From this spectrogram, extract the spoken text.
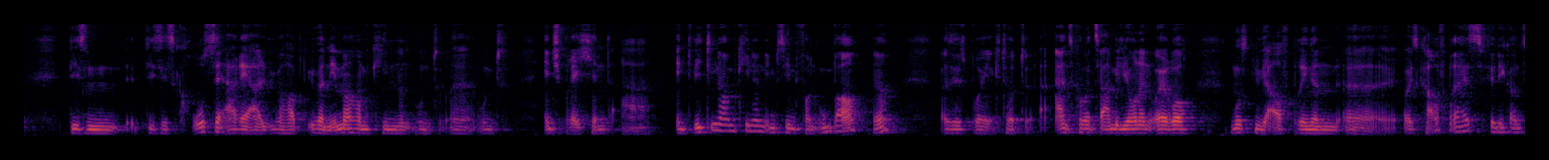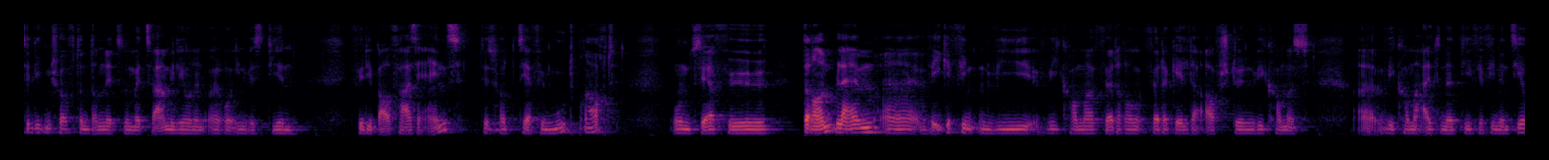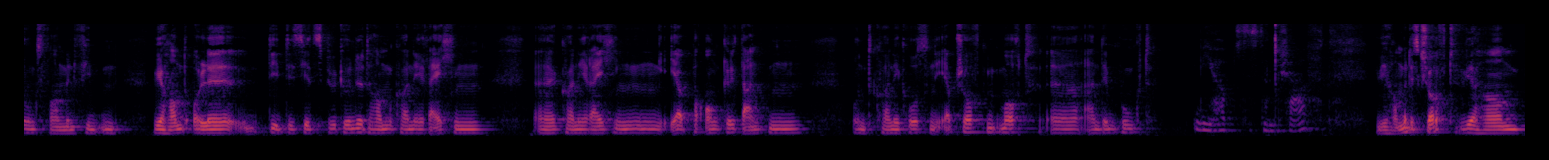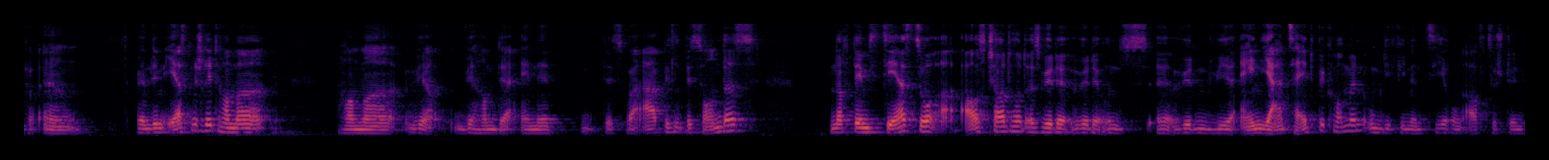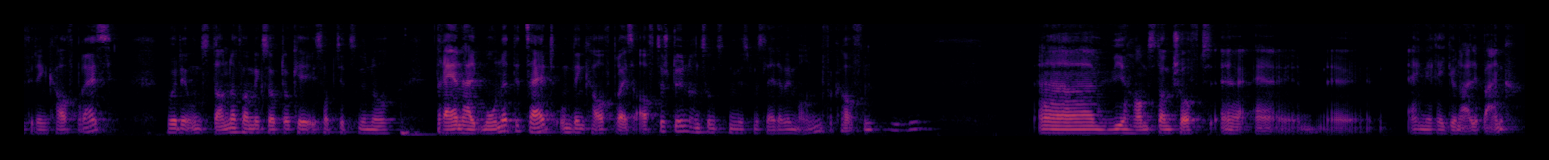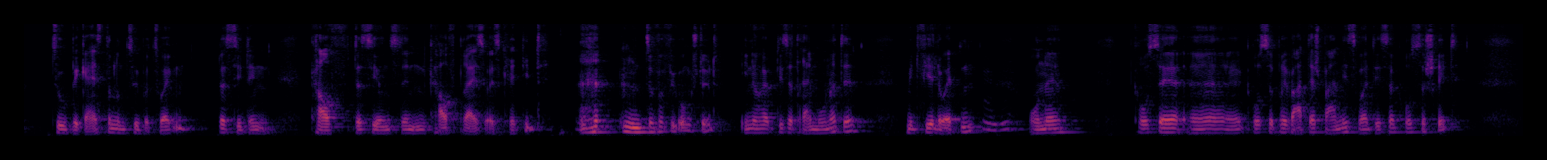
diesen, dieses große Areal überhaupt übernehmen haben können und, äh, und entsprechend auch entwickeln haben können im Sinn von Umbau. Ja? Also das Projekt hat 1,2 Millionen Euro mussten wir aufbringen äh, als Kaufpreis für die ganze Liegenschaft und dann jetzt nochmal 2 Millionen Euro investieren für die Bauphase 1. Das hat sehr viel Mut braucht und sehr viel dranbleiben, äh, Wege finden, wie, wie kann man Förderung, Fördergelder aufstellen, wie kann, äh, wie kann man alternative Finanzierungsformen finden. Wir haben alle, die das jetzt begründet haben, keine reichen, äh, keine reichen Erbonkel, Tanten und keine großen Erbschaften gemacht äh, an dem Punkt. Wie habt ihr das dann geschafft? Wie haben wir das geschafft? Wir haben, äh, wir haben den ersten Schritt haben wir, haben wir, wir, wir haben der eine, das war auch ein bisschen besonders, nachdem es zuerst so ausgeschaut hat, als würde, würde uns, äh, würden wir ein Jahr Zeit bekommen, um die Finanzierung aufzustellen für den Kaufpreis, wurde uns dann auf einmal gesagt, okay, ihr habt jetzt nur noch dreieinhalb Monate Zeit, um den Kaufpreis aufzustellen, ansonsten müssen wir es leider beim anderen verkaufen. Mhm. Äh, wir haben es dann geschafft, äh, äh, eine regionale Bank zu begeistern und zu überzeugen, dass sie den Kauf, dass sie uns den Kaufpreis als Kredit zur Verfügung stellt, innerhalb dieser drei Monate mit vier Leuten, mhm. ohne große, äh, große private Ersparnis, war das ein großer Schritt.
